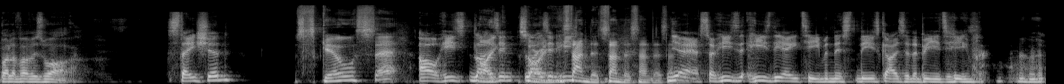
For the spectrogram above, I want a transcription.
Well above his what? Station? skill set. Oh, he's like, Like, in, sorry, like in he's, standard, standard, standard, standard. Yeah, so he's he's the A team and this these guys are the B team.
